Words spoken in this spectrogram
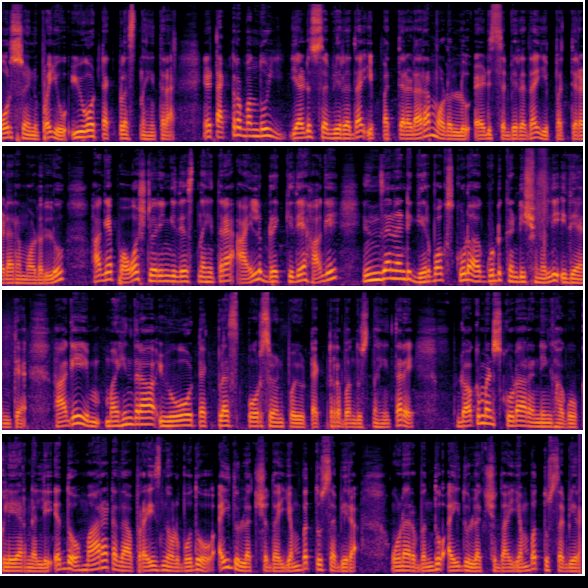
four seven five U tech plus ಸ್ನೇಹಿತರೆ, ಈ ಟ್ಯಾಕ್ಟರ್ ಬಂದು ಎರಡು ಸಾವಿರದ ಇಪ್ಪತ್ತೆರಡರ ಮಾಡಲ್ಲು ಎರಡು ಸಾವಿರದ ಇಪ್ಪತ್ತೆರಡರ ಮಾಡಲ್ಲು ಹಾಗೆ ಪವರ್ ಸ್ಟೋರಿಂಗ್ ಇದೆ ಸ್ನೇಹಿತರೆ ಆಯಿಲ್ ಬ್ರೇಕ್ ಇದೆ, ಹಾಗೆ ಇಂಜನ್ ಆ್ಯಂಡ್ ಗೇರ್ ಬಾಕ್ಸ್ ಕೂಡ ಗುಡ್ ಕಂಡೀಷನಲ್ಲಿ ಇದೆ ಅಂತೆ. ಹಾಗೆ Mahindra U tech plus four seven five tractor ಬಂದು ಸ್ನೇಹಿತರೆ ಡಾಕ್ಯುಮೆಂಟ್ಸ್ ಕೂಡ ರನ್ನಿಂಗ್ ಹಾಗೂ ಕ್ಲಿಯರ್ನಲ್ಲಿ ಎದ್ದು ಮಾರಾಟದ ಪ್ರೈಸ್ ನೋಡ್ಬೋದು ಐದು ಲಕ್ಷದ ಎಂಬತ್ತು ಸಾವಿರ ಓನರ್ ಬಂದು ಐದು ಲಕ್ಷದ ಎಂಬತ್ತು ಸಾವಿರ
